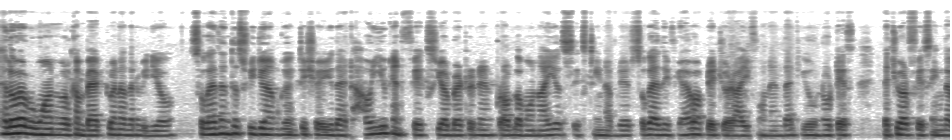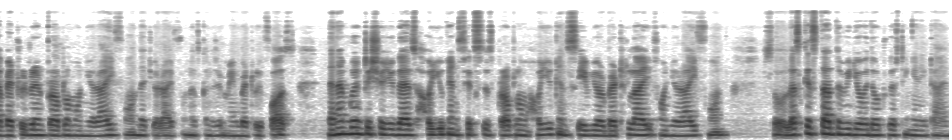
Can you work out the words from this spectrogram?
hello everyone welcome back to another video. So guys in this video i'm going to show you that how you can fix your battery drain problem on ios 16 update. So guys if you have updated your iphone and that you notice that you are facing the battery drain problem on your iphone that your iphone is consuming battery fast then i'm going to show you guys how you can fix this problem how you can save your battery life on your iphone. So let's get start the video without wasting any time.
